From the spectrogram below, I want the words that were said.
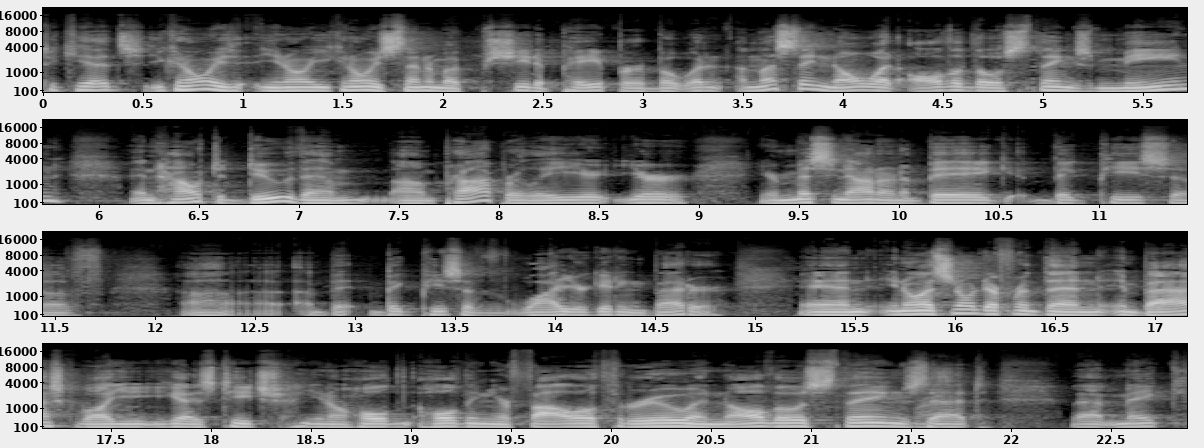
to kids. You can always, you know, you can always send them a sheet of paper, but what, unless they know what all of those things mean and how to do them um, properly, you're, you're you're missing out on a big big piece of uh, a big piece of why you're getting better. And you know, it's no different than in basketball. You, you guys teach, you know, hold, holding your follow through and all those things right. that that make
